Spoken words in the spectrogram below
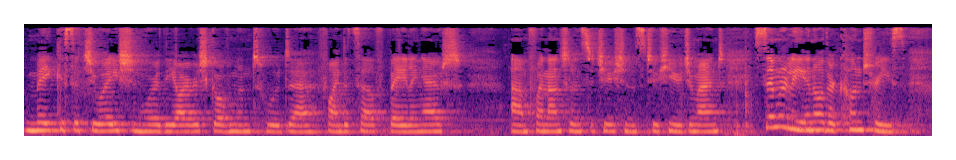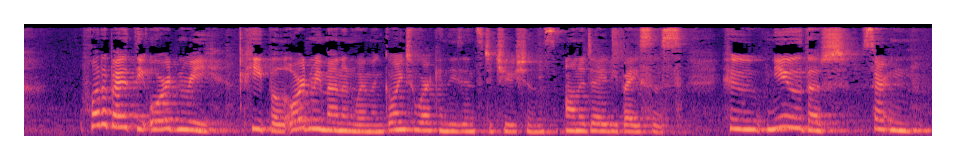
make a situation where the Irish government would uh, find itself bailing out um, financial institutions to a huge amount. Similarly, in other countries, what about the ordinary people, ordinary men and women going to work in these institutions on a daily basis who knew that certain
